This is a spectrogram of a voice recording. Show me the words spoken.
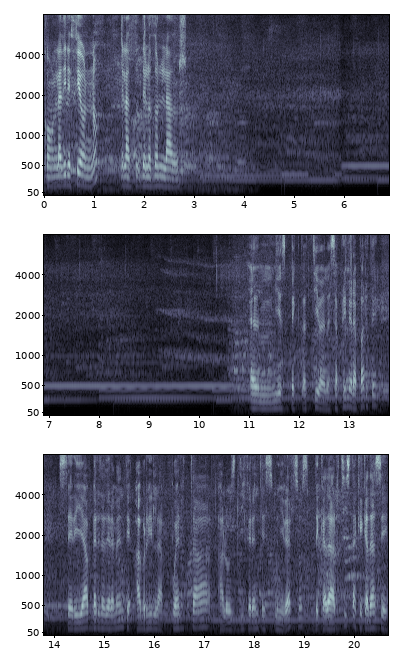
con la dirección de los dos lados. Mi expectativa en esa primera parte sería verdaderamente abrir la puerta a los diferentes universos de cada artista, que cada se,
